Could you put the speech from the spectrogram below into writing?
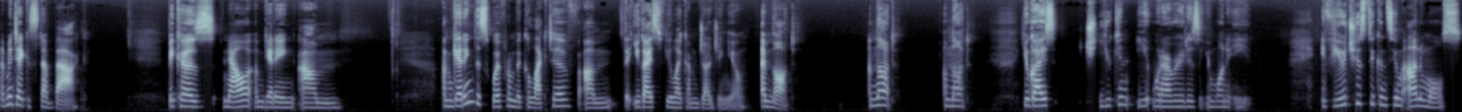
let me take a step back because now I'm getting um I'm getting this whiff from the collective um that you guys feel like I'm judging you. I'm not. I'm not. I'm not. You guys you can eat whatever it is that you want to eat. If you choose to consume animals,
